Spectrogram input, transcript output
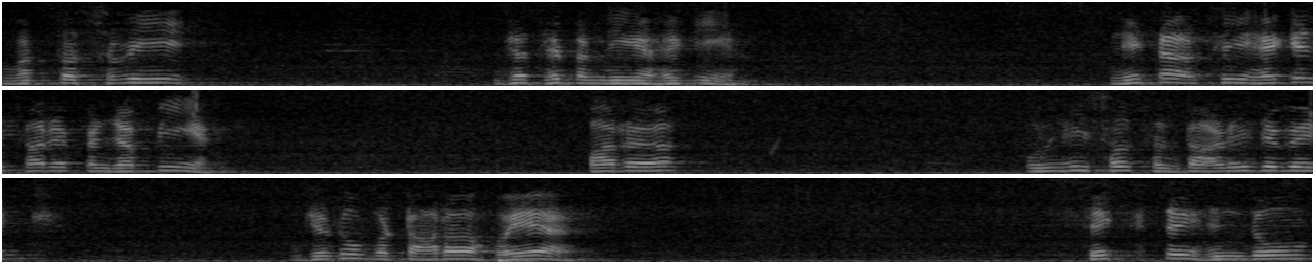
ਮਤਸਵੀ ਜਥੇਬੰਦੀਆਂ ਹੈਗੀਆਂ, ਨਹੀਂ ਤਾਂ ਅਸੀਂ ਹੈਗੇ ਸਾਰੇ ਪੰਜਾਬੀ ਹਾਂ ਪਰ 1947 ਦੇ ਵਿੱਚ ਜਦੋਂ ਵਟਾਰਾ ਹੋਇਆ, ਸਿੱਖ ਤੇ ਹਿੰਦੂ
